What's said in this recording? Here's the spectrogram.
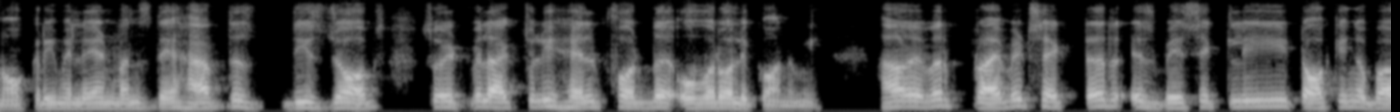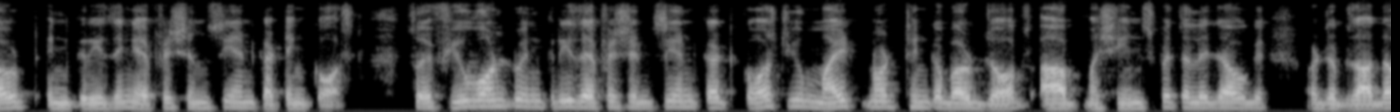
नौकरी मिले and once they have this jobs so it will actually help for the overall economy However, private sector is basically talking about increasing efficiency and cutting cost. So if you want to increase efficiency and cut cost, you might not think about jobs. आप machines पे चले जाओगे और जब ज़्यादा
